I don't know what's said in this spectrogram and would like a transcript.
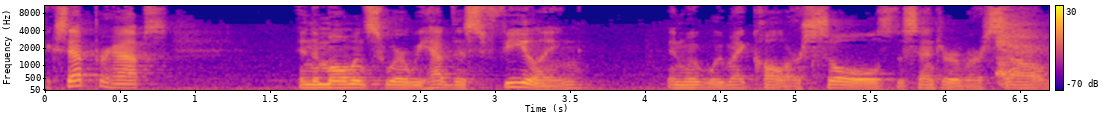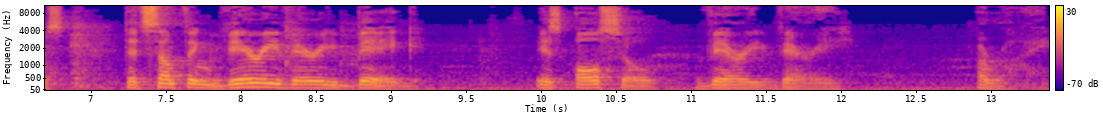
except perhaps in the moments where we have this feeling in what we might call our souls, the center of ourselves, that something very, very big is also very, very awry.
